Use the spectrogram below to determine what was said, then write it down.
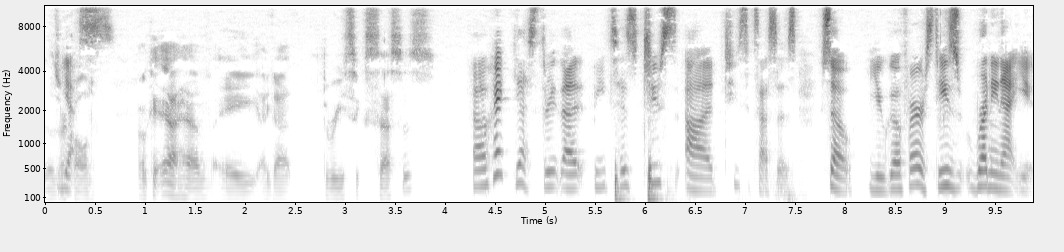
those are yes. called. Okay, I have a. I got three successes. Okay. Yes. Three. That beats his two. Uh, two successes. So you go first. He's running at you.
